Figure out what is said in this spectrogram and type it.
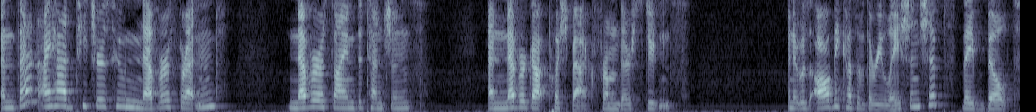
And then I had teachers who never threatened never assigned detentions, and never got pushback from their students. And it was all because of the relationships they built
